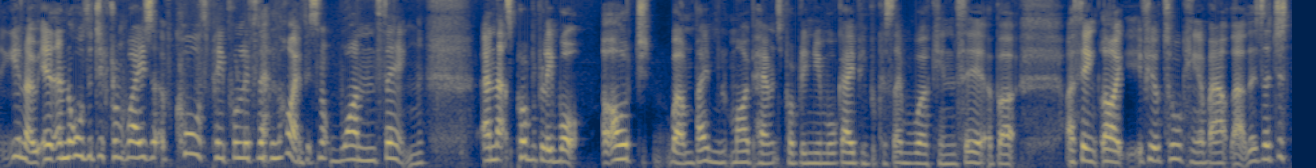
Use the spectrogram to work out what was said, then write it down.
you know and all the different ways that of course people live their life. It's not one thing. And that's probably what our well maybe my parents probably knew more gay people because they were working in theatre. But i think like if you're talking about that there's just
